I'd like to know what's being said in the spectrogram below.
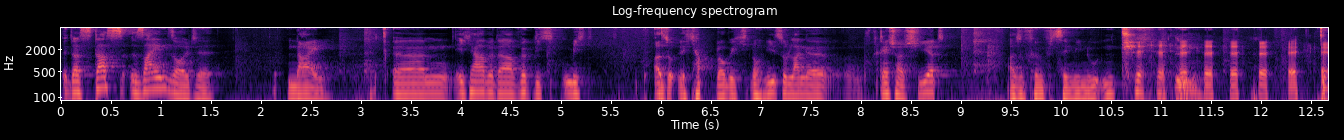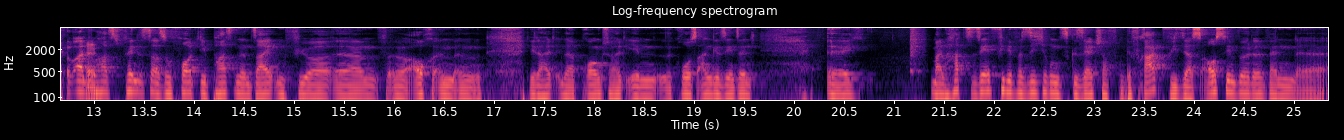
dass das sein sollte, nein. Ähm, ich habe da wirklich mich, also ich habe, glaube ich, noch nie so lange recherchiert, also 15 Minuten. Aber du hast, findest da sofort die passenden Seiten für, ähm, für auch im, im, die da halt in der Branche halt eben groß angesehen sind. Äh, man hat sehr viele Versicherungsgesellschaften gefragt, wie das aussehen würde, wenn, äh,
